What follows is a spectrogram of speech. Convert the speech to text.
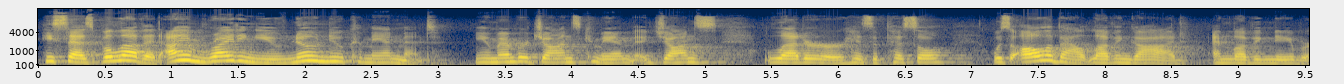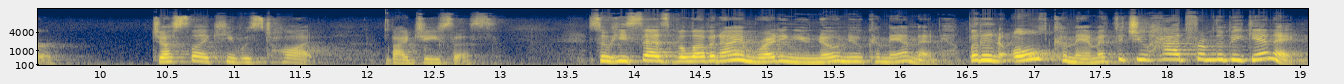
He says, Beloved, I am writing you no new commandment. You remember John's command, John's letter or his epistle was all about loving God and loving neighbor, just like he was taught by Jesus. So he says, Beloved, I am writing you no new commandment, but an old commandment that you had from the beginning.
